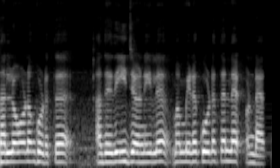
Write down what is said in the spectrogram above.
നല്ലോണം കൊടുത്ത് അതായത് ഈ ജേണിയിൽ മമ്മിയുടെ കൂടെ തന്നെ ഉണ്ടായിരുന്നു.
